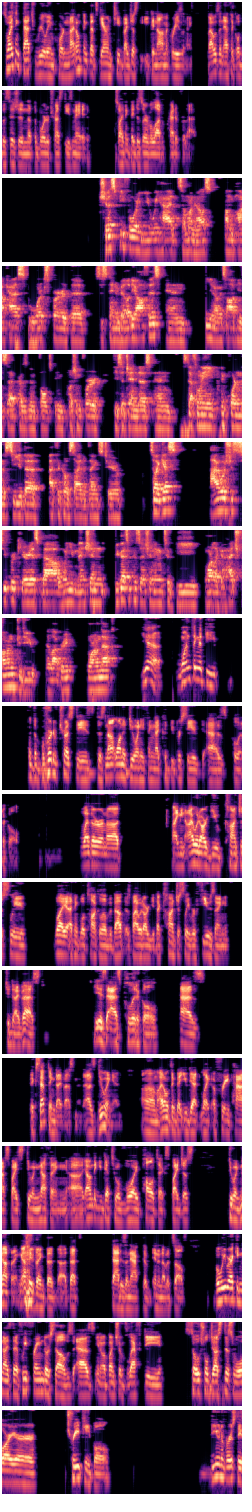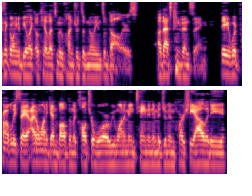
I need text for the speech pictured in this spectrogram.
So I think that's really important. I don't think that's guaranteed by just the economic reasoning. That was an ethical decision that the board of trustees made. So I think they deserve a lot of credit for that. Just before you, we had someone else on the podcast who works for the sustainability office and you know, it's obvious that President Folt's been pushing for these agendas and it's definitely important to see the ethical side of things too. So I guess I was just super curious about when you mentioned you guys are positioning to be more like a hedge fund. Could you elaborate more on that? Yeah. One thing that the the board of trustees does not want to do anything that could be perceived as political. Whether or not I mean, I would argue consciously, well, I think we'll talk a little bit about this, but I would argue that consciously refusing to divest is as political as accepting divestment, as doing it. Um, I don't think that you get like a free pass by doing nothing. Uh, I don't think you get to avoid politics by just doing nothing. I think that uh, that that is an act of, in and of itself. But we recognize that if we framed ourselves as, you know, a bunch of lefty social justice warrior tree people, the university isn't going to be like, okay, let's move hundreds of millions of dollars. Uh, that's convincing. They would probably say, I don't want to get involved in the culture war. We want to maintain an image of impartiality.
